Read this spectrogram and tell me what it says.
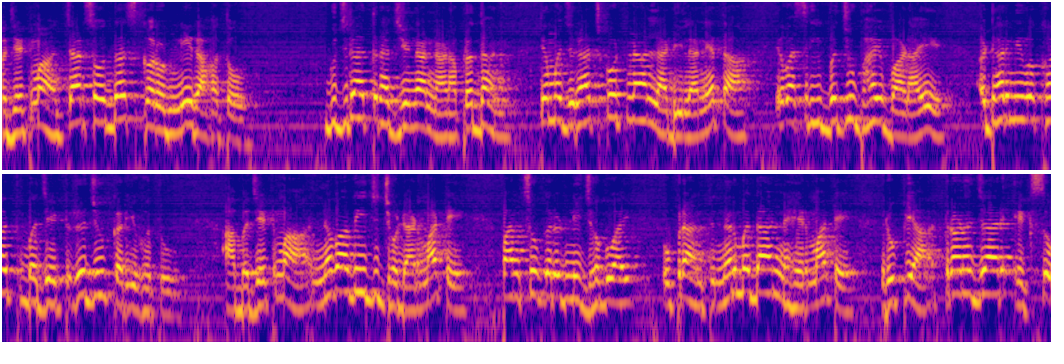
બજેટમાં ચારસો દસ કરોડની રાહતો. ગુજરાત રાજ્યના નાણાપ્રધાન તેમજ રાજકોટના લાડીલા નેતા એવા શ્રી વજુભાઈ વાળાએ અઢારમી વખત બજેટ રજૂ કર્યું હતું. આ બજેટમાં નવા વીજ જોડાણ માટે પાંચસો કરોડની જોગવાઈ ઉપરાંત નર્મદા નહેર માટે રૂપિયા ત્રણ હજાર એકસો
